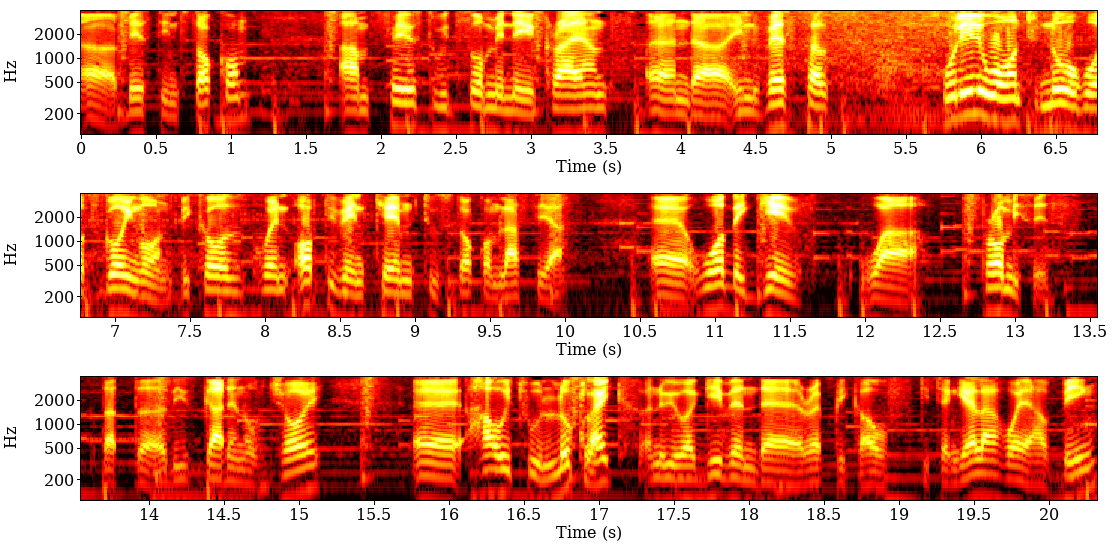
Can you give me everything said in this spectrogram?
uh, based in Stockholm, I'm faced with so many clients and uh, investors who really want to know what's going on because when Optiven came to Stockholm last year, uh, what they gave were promises that uh, this Garden of Joy, uh, how it will look like, and we were given the replica of Kitengela where I have been,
